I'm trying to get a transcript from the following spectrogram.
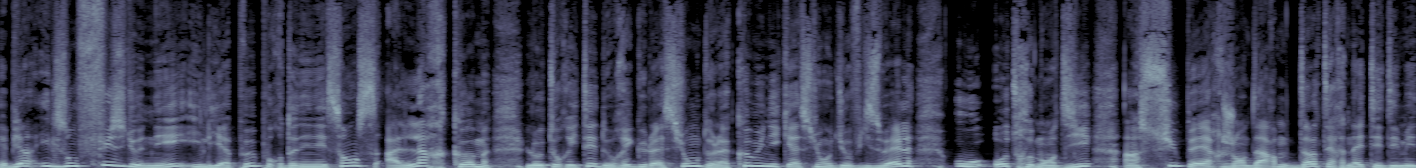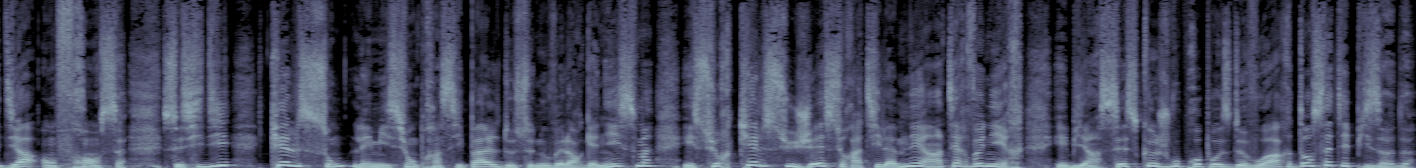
Eh bien, ils ont fusionné il y a peu pour donner naissance à l'ARCOM, l'autorité de régulation de la communication audiovisuelle, ou autrement dit, un super gendarme d'Internet et des médias en France. Ceci dit, quelles sont les missions principales de ce nouvel organisme et sur quel sujet sera-t-il amené à intervenir Eh bien, c'est ce que je vous propose de voir dans cet épisode.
